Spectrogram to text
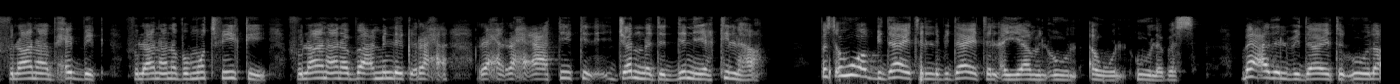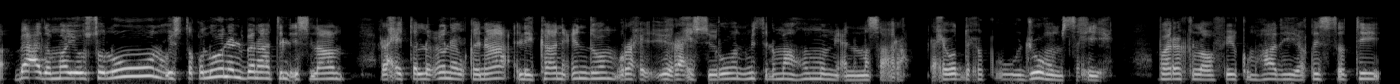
فلان أنا بحبك فلان أنا بموت فيكي فلان أنا بعمل لك راح راح راح أعطيك جنة الدنيا كلها. بس هو بداية بداية الأيام الأولى أول أولى بس. بعد البداية الأولى بعد ما يوصلون ويستقلون البنات الإسلام راح يطلعون القناع اللي كان عندهم وراح راح يصيرون مثل ما هم يعني النصارى. راح يوضحوا وجوههم الصحيح. بارك الله فيكم. هذه هي قصتي.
